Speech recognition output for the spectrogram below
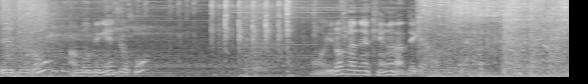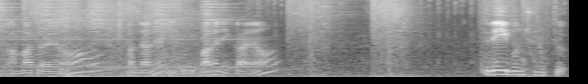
일부러 안무빙 해주고, 어, 이러면은 갱은 안 되겠다. 안 맞아요. 판단은 이속이 빠르니까요. 드레이븐 종특.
